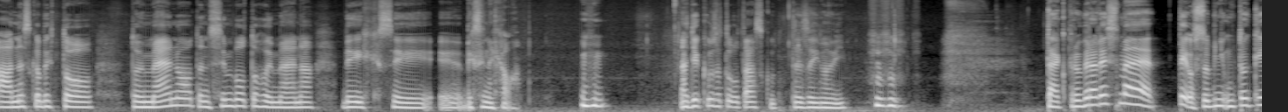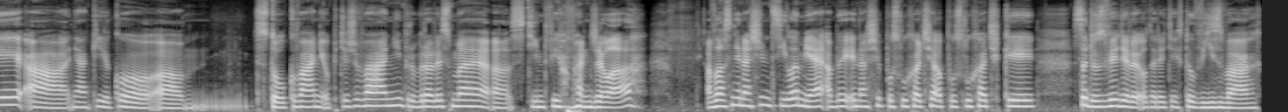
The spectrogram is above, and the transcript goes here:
A dneska bych to, to jméno, ten symbol toho jména bych si, eh, bych si nechala. Mm-hmm. A děkuji za tu otázku, to je zajímavý. tak probrali jsme ty osobní útoky a nějaký jako um, stolkování, obtěžování. Probrali jsme uh, stín tvýho manžela. A vlastně naším cílem je, aby i naše posluchače a posluchačky se dozvěděli o tedy těchto výzvách,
